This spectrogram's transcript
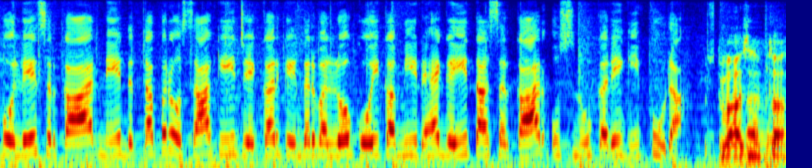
ਬੋਲੇ ਸਰਕਾਰ ਨੇ ਦਿੱਤਾ ਭਰੋਸਾ ਕਿ ਜੇਕਰ ਕੇਂਦਰ ਵੱਲੋਂ ਕੋਈ ਕਮੀ ਰਹਿ ਗਈ ਤਾਂ ਸਰਕਾਰ ਉਸ ਨੂੰ ਕਰੇਗੀ ਪੂਰਾ। ਵਿਸ਼ਵਾਸ ਦਿੱਤਾ।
